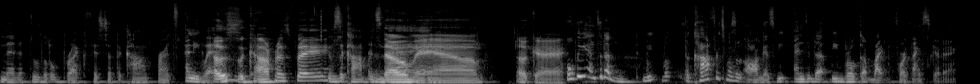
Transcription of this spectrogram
met at the little breakfast at the conference. Anyway, Oh, this is a conference bay? it was a conference. No, day. ma'am. Okay. Well, we ended up. We, well, the conference was in August. We ended up. We broke up right before Thanksgiving.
